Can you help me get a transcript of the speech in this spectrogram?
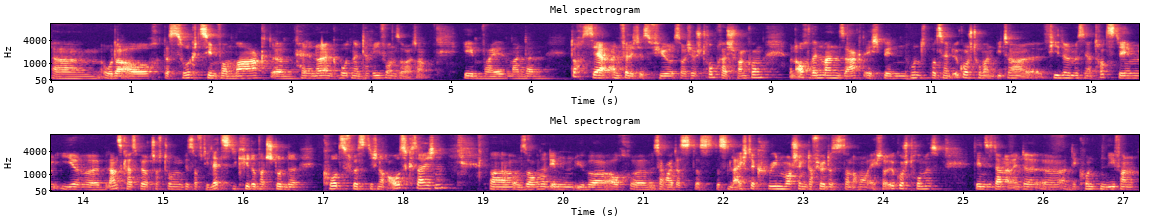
ähm, oder auch das Zurückziehen vom Markt, ähm, keine neu angebotenen Tarife und so weiter. Eben weil man dann doch sehr anfällig ist für solche Strompreisschwankungen. Und auch wenn man sagt, ich bin 100% Ökostromanbieter, viele müssen ja trotzdem ihre Bilanzkreisbewirtschaftung bis auf die letzte Kilowattstunde kurzfristig noch ausgleichen äh, und sorgen dann eben über auch, äh, sag mal, das, das, das leichte Greenwashing dafür, dass es dann auch noch echter Ökostrom ist, den sie dann am Ende äh, an die Kunden liefern.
